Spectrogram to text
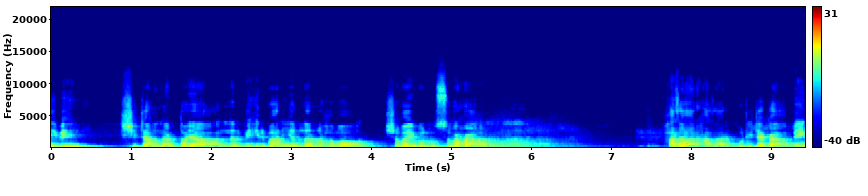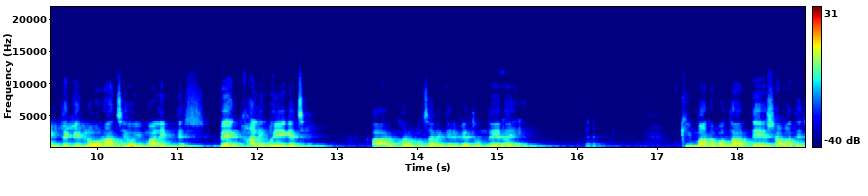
দিবে সেটা আল্লাহর দয়া, আল্লাহর মেহেরবানি, আল্লাহর রহমত। সবাই বলো সুবাহান হাজার হাজার কোটি টাকা ব্যাংক থেকে লোন আছে ওই মালিকদের। ব্যাংক খালি হয়ে গেছে, আর কর্মচারীদের বেতন দেয় নাই। কি মানবতার দেশ আমাদের।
